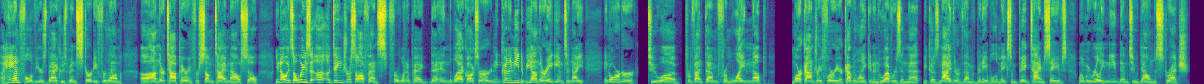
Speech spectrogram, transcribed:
a handful of years back, who's been sturdy for them uh, on their top pairing for some time now. So, you know, it's always a, a dangerous offense for Winnipeg. That, and the Blackhawks are, are going to need to be on their A game tonight in order to uh, prevent them from lighting up Marc Andre Fleury or Kevin Lankinen whoever's in that because neither of them have been able to make some big time saves when we really need them to down the stretch.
